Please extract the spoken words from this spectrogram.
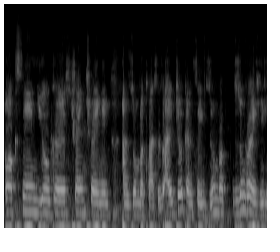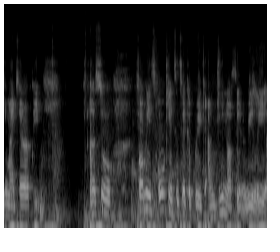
boxing, yoga, strength training, and Zumba classes. I joke and say Zumba Zumba is really my therapy. And so for me, it's okay to take a break and do nothing really.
